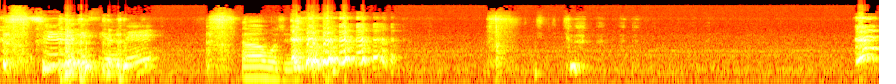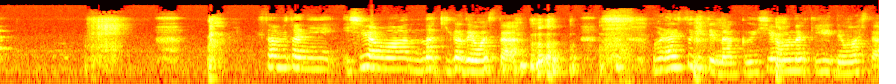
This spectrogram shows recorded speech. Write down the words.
シュールですよね。ああ面白い々に石山泣きが出ました。笑いすぎて泣く石山泣き出ました。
